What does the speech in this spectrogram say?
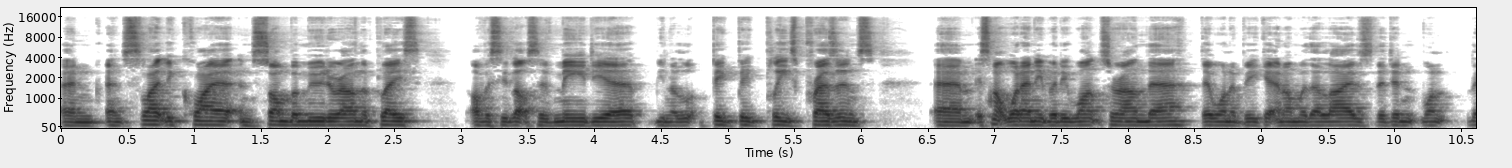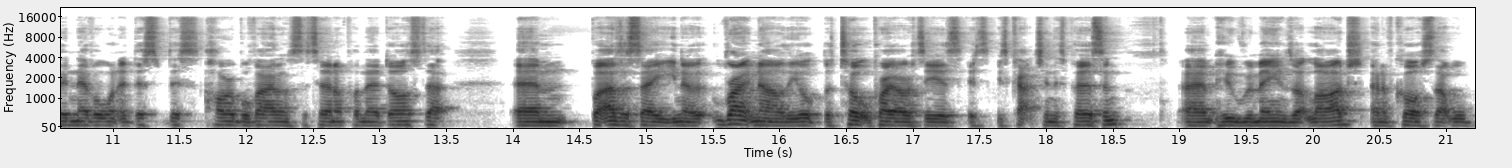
and and slightly quiet and somber mood around the place. Obviously, lots of media. You know, big big police presence. Um, it's not what anybody wants around there. They want to be getting on with their lives. They didn't want. They never wanted this this horrible violence to turn up on their doorstep. Um, but as I say, you know, right now the the total priority is is, is catching this person um, who remains at large, and of course that will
